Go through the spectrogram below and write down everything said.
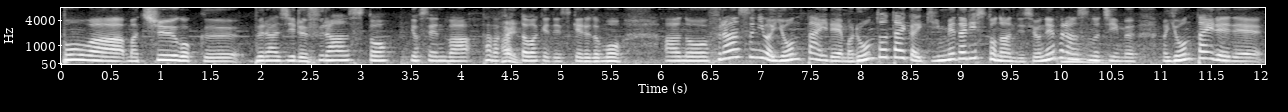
本は、まあ、中国、ブラジル、フランスと予選は戦ったわけですけれども、はい、あのフランスには4対0、まあ、ロンドン大会銀メダリストなんですよね、フランスのチーム、うん、まあ、4対0で、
